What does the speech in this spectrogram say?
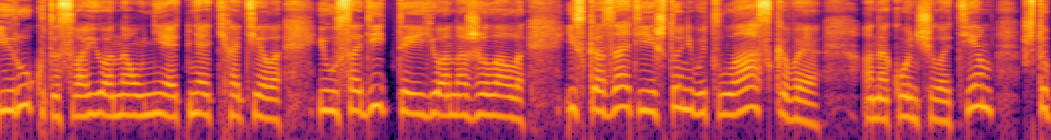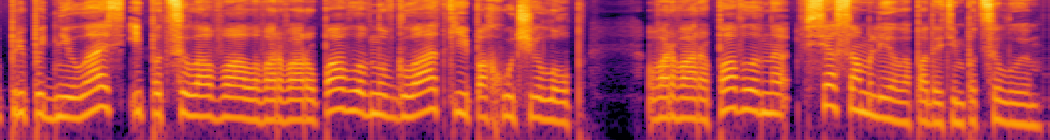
и руку-то свою она у ней отнять хотела, и усадить-то ее она желала, и сказать ей что-нибудь ласковое. Она кончила тем, что приподнялась и поцеловала Варвару Павловну в гладкий и пахучий лоб. Варвара Павловна вся сомлела под этим поцелуем.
